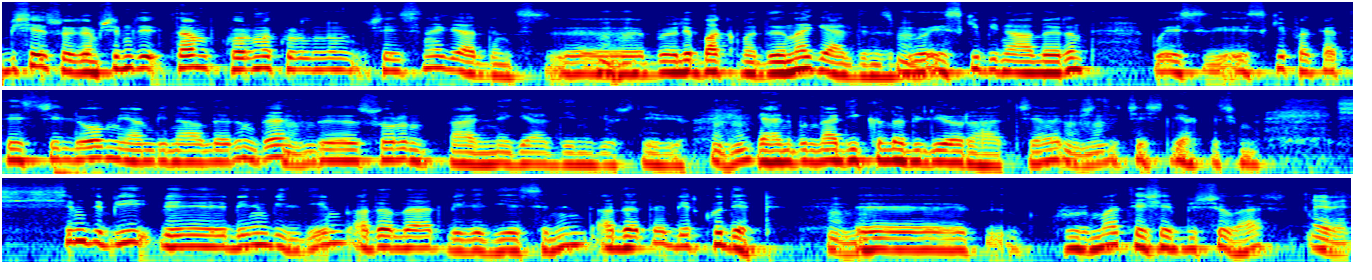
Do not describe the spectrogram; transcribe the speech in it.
Bir şey söyleyeceğim. Şimdi tam koruma kurulunun şeysine geldiniz. Ee, böyle bakmadığına geldiniz. Bu eski binaların bu eski, eski fakat tescilli olmayan binaların da e, sorun haline geldiğini gösteriyor. Yani bunlar yıkılabiliyor rahatça. İşte çeşitli yaklaşımlar. Şimdi bir e, benim bildiğim Adalar Belediyesi'nin adada bir KUDEP e, kurma teşebbüsü var. evet.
